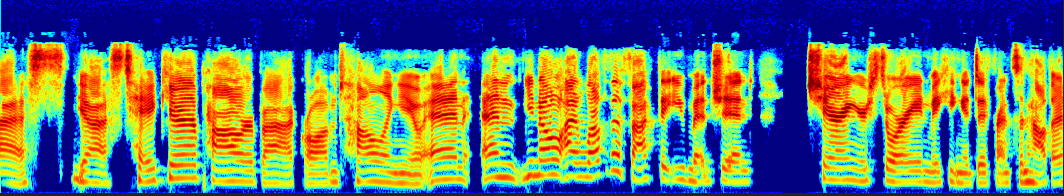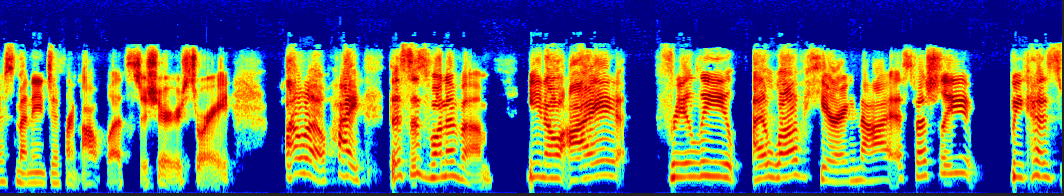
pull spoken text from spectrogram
Yes, yes, take your power back, girl. I'm telling you. And and you know, I love the fact that you mentioned sharing your story and making a difference and how there's many different outlets to share your story. Hello, hi. This is one of them. You know, I really I love hearing that, especially because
